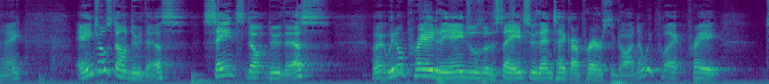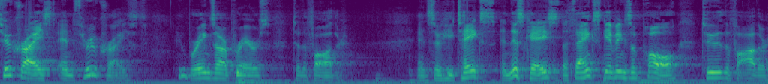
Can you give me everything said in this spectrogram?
Okay? Angels don't do this. Saints don't do this. We don't pray to the angels or the saints who then take our prayers to God. No, we pray, to Christ and through Christ who brings our prayers to the Father. And so he takes, in this case, the thanksgivings of Paul to the Father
